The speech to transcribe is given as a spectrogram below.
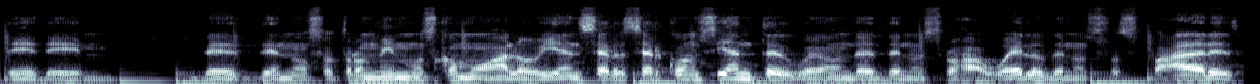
de, nosotros mismos como a lo bien ser, ser conscientes, güey, de, nuestros abuelos, de nuestros padres.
